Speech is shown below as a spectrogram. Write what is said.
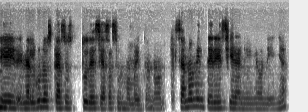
Eh, en algunos casos, tú decías hace un momento, ¿no? Quizá no me interese si era niño o niña,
